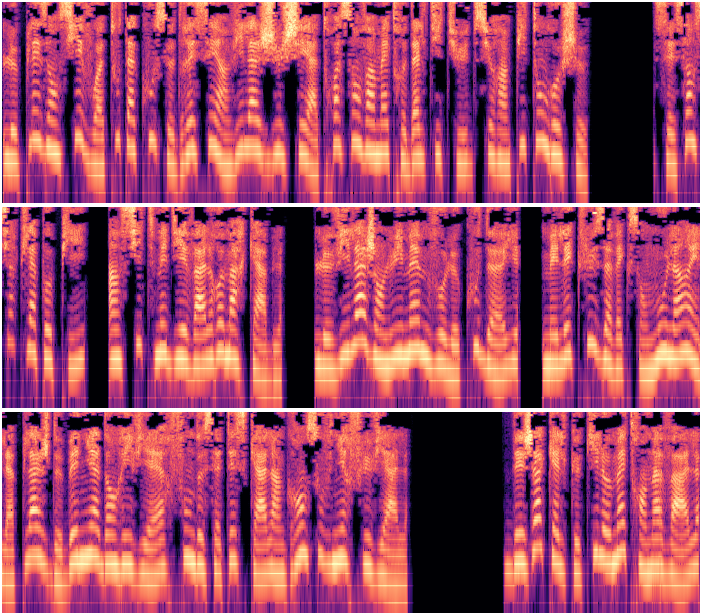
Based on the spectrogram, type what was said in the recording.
le plaisancier voit tout à coup se dresser un village juché à 320 mètres d'altitude sur un piton rocheux. C'est Saint-Cirque-la-Popie, un site médiéval remarquable. Le village en lui-même vaut le coup d'œil, mais l'écluse avec son moulin et la plage de baignade en rivière font de cette escale un grand souvenir fluvial. Déjà quelques kilomètres en aval,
